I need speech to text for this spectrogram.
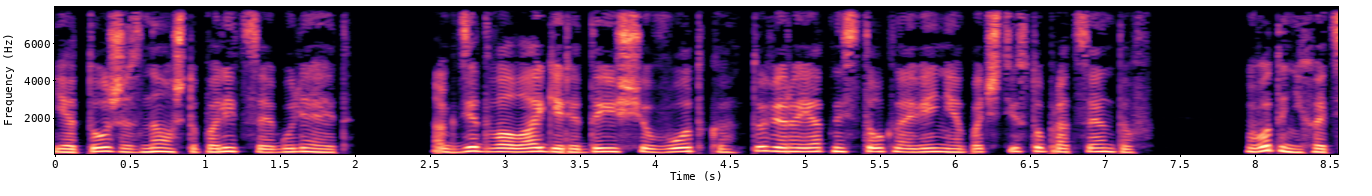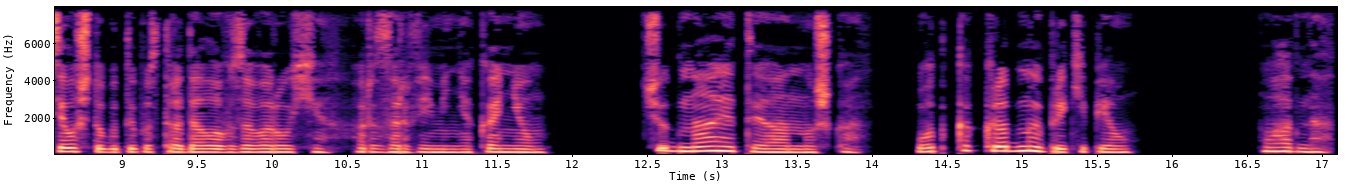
Я тоже знал, что полиция гуляет. А где два лагеря, да еще водка, то вероятность столкновения почти сто процентов. Вот и не хотел, чтобы ты пострадала в заварухе. Разорви меня конем. Чудная ты, Аннушка. Вот как к родной прикипел. Ладно,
